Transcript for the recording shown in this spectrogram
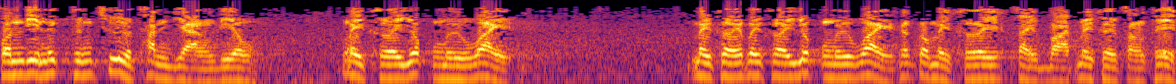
คนที่นึกถึงชื่อท่านอย่างเดียว ไม่เคยยกมือไหว้ ไม่เคยไม่เคยยกมือไหว้แล้วก็ไม่เคยใส่บาตรไม่เคยฟังเทศ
